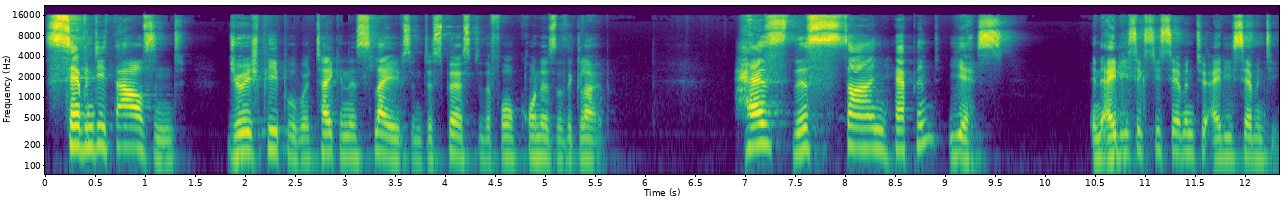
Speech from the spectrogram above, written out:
70,000 Jewish people were taken as slaves and dispersed to the four corners of the globe. Has this sign happened? Yes, in AD 67 to AD 70.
